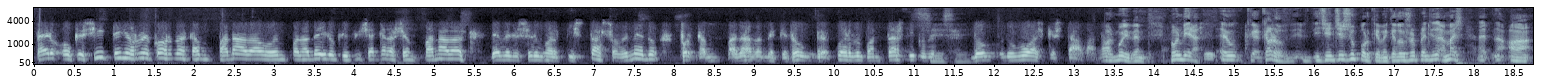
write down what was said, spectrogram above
Pero o que sí teño recordo a campanada o empanadeiro que fixa aquelas empanadas debe de ser un artistazo de medo por campanada me quedou un recuerdo fantástico de, sí, sí. Do, do boas que estaba ¿no? Pois moi ben, pois mira sí. eu, claro, dixenche eso porque me quedou sorprendido además, a, a,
